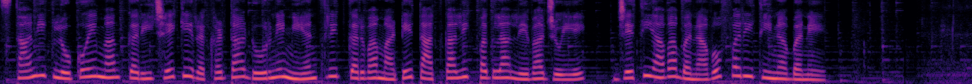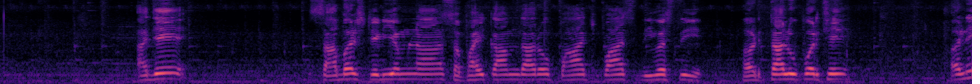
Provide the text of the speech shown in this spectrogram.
સ્થાનિક લોકોએ માંગ કરી છે કે રખડતા ઢોરને નિયંત્રિત કરવા માટે તાત્કાલિક પગલાં લેવા જોઈએ, જેથી આવા બનાવો ફરીથી ન બને. આજે સાબર સ્ટેડિયમના સફાઈ કામદારો પાંચ પાંચ દિવસથી હડતાલ ઉપર છે. અને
